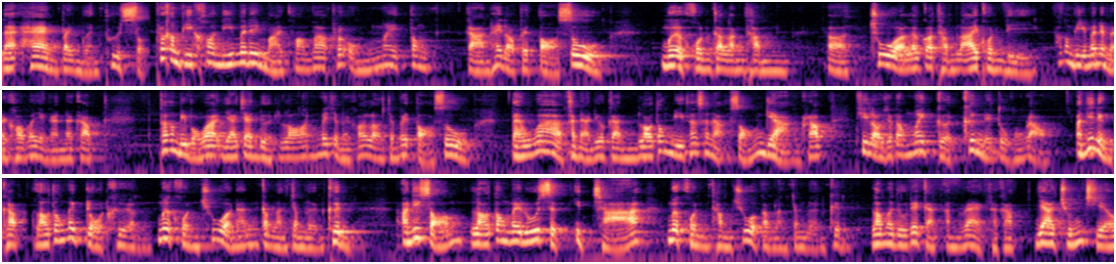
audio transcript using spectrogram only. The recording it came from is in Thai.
และแห้งไปเหมือนพืชสด พระคัมภีร์ข้อนี้ไม่ได้หมายความว่าพระองค์ไม่ต้องการให้เราไปต่อสู้ เมื่อคนกำลังทำชั่วแล้วก็ทำร้ายคนดี พระคัมภีร์ไม่ได้หมายความว่าอย่างนั้นนะครับ พระคัมภีร์บอกว่าอย่าจะเดือดร้อน ไม่ใช่หมายความเราจะไม่ต่อสู้ แต่ว่าขณะเดียวกันเราต้องมีทัศนะ2ออย่างครับ ที่เราจะต้องไม่เกิดขึ้นในตัวของเรา อันที่1ครับเราต้องไม่โกรธเคือง เมื่อคนชั่วนั้นกำลังจำเริญขึ้น อันที่ 2 เราต้องไม่รู้สึกอิจฉา เมื่อคนทำชั่วกำลังจำเริญขึ้น เรามาดูด้วยกันอันแรกนะครับอย่าฉุนเฉียว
